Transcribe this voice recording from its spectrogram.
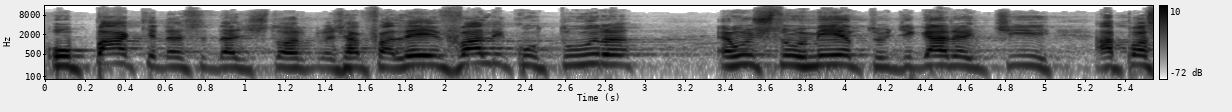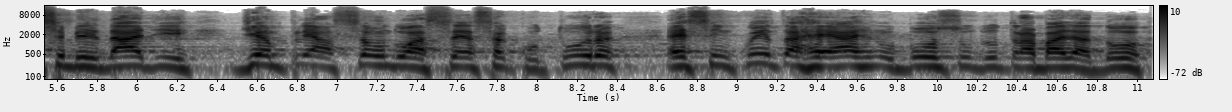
O PAC da cidade histórica, eu já falei, Vale Cultura é um instrumento de garantir a possibilidade de ampliação do acesso à cultura, é 50 reais no bolso do trabalhador,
